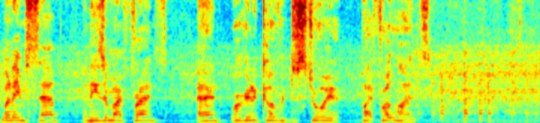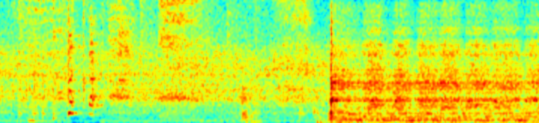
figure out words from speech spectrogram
my name's Seb, and these are my friends, and we're gonna cover Destroyer by Frontlines. Thank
